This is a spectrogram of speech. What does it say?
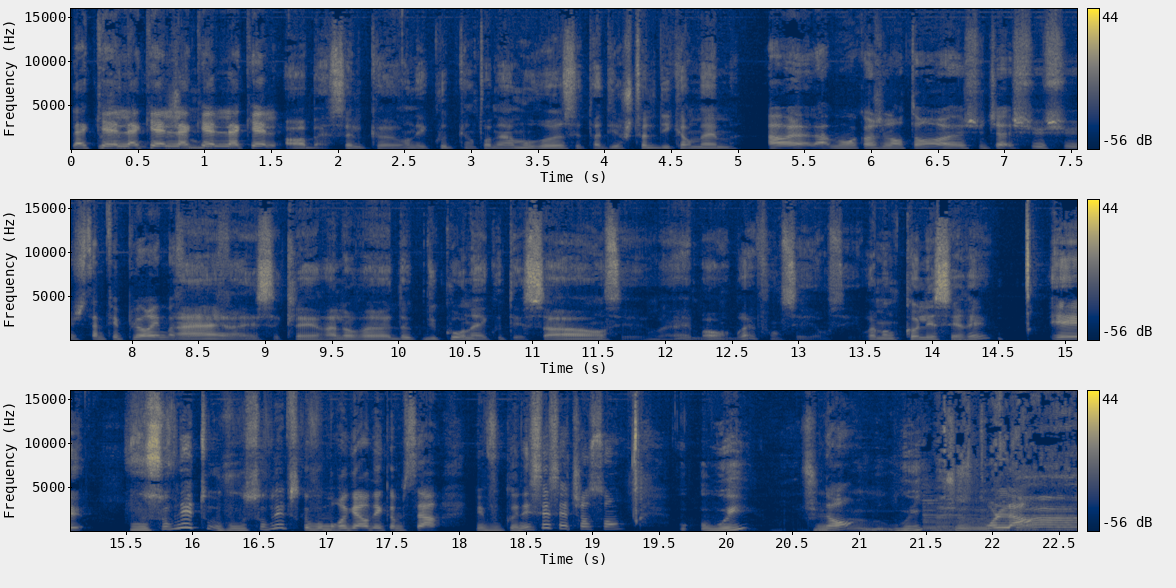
Laquelle, laquelle, laquelle, laquelle? Ah, ben, celle qu'on écoute quand on est amoureux, c'est-à-dire je te le dis quand même. Oh là là, moi, quand je l'entends, euh, je ça me fait pleurer, moi. Ouais, ouais, c'est clair. Alors, euh, de- du coup, on a écouté ça. On ouais, bon, bref, on s'est, vraiment collé serré. Et Vous vous souvenez, tout- vous vous souvenez, parce que vous me regardez comme ça, mais vous connaissez cette chanson? Oui. je- Non? euh, Oui. je- On l'a?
